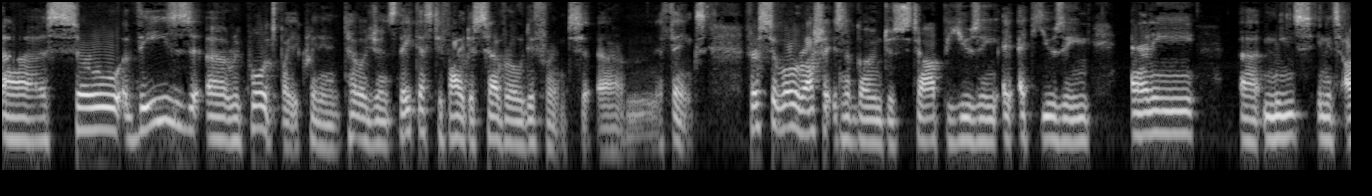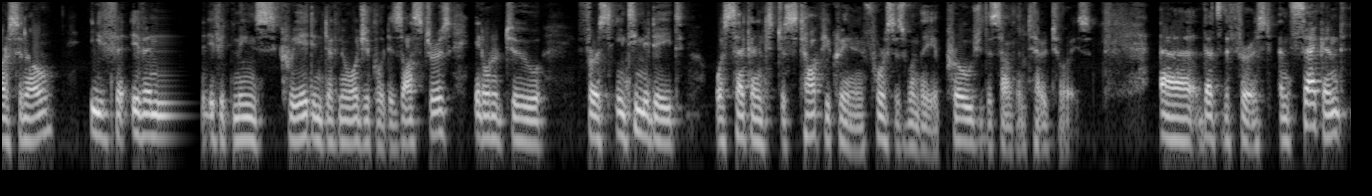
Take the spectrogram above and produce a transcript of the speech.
Uh, so these uh, reports by Ukrainian intelligence they testify to several different um, things. First of all, Russia is not going to stop using at using any uh, means in its arsenal, if even if it means creating technological disasters in order to first intimidate or second, to stop Ukrainian forces when they approach the southern territories. Uh, that's the first. And second,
